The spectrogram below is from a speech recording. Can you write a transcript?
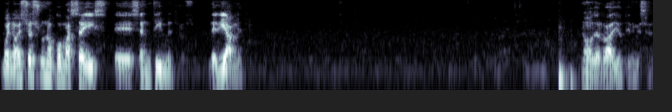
Bueno, eso es 1,6 eh, centímetros de diámetro. No, de radio tiene que ser.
